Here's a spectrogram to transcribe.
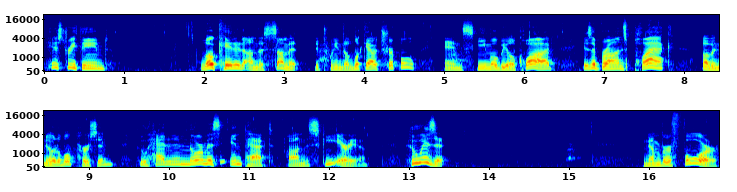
history themed. Located on the summit between the Lookout Triple and Ski Mobile Quad is a bronze plaque of a notable person who had an enormous impact on the ski area. Who is it? Number four,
